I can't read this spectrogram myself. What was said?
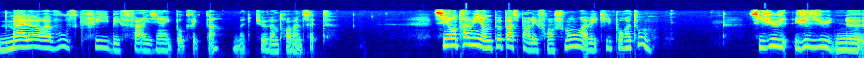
Malheur à vous, scribes et pharisiens hypocrites. Hein Matthieu 23, 27. Si entre amis on ne peut pas se parler franchement, avec qui pourra-t-on? Si Jésus ne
